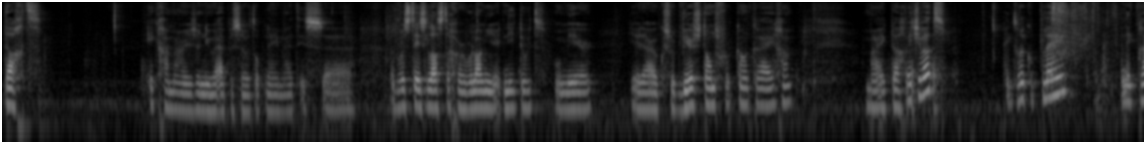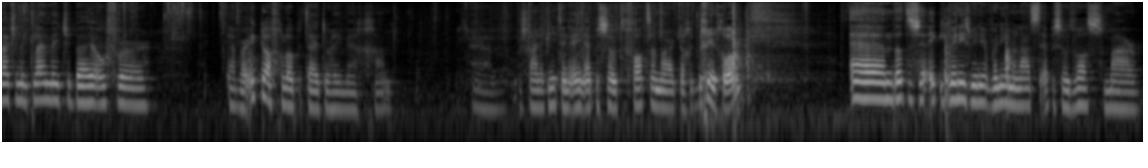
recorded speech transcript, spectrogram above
dacht, ik ga maar eens een nieuwe episode opnemen. Het, is, uh, het wordt steeds lastiger hoe langer je het niet doet, hoe meer je daar ook een soort weerstand voor kan krijgen. Maar ik dacht, weet je wat? Ik druk op play en ik praat je een klein beetje bij over ja, waar ik de afgelopen tijd doorheen ben gegaan. Uh, waarschijnlijk niet in één episode te vatten, maar ik dacht, ik begin gewoon. En dat is, ik, ik weet niet meer wanneer mijn laatste episode was, maar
